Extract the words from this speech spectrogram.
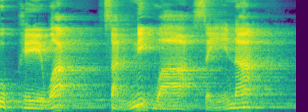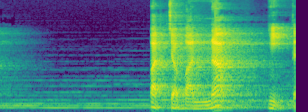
บุพเพวะ สันนิวาเสนะ ปัจจบันนะหิเต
